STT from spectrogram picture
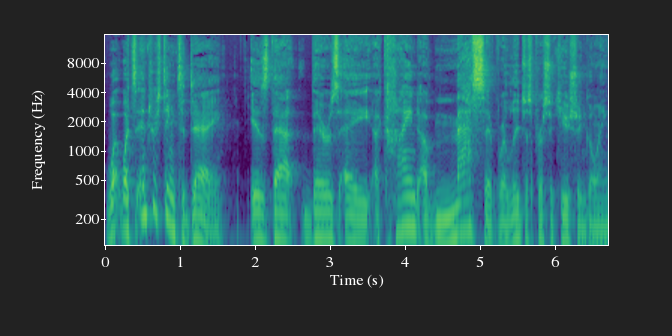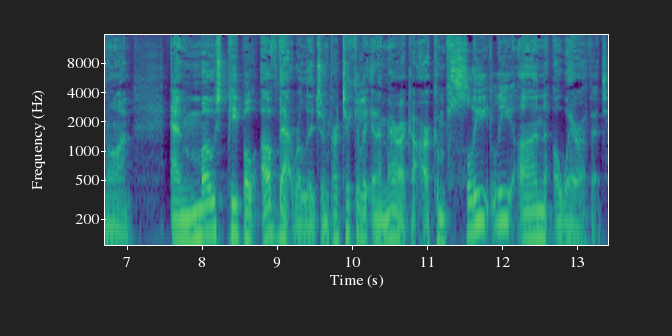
What, what's interesting today is that there's a, a kind of massive religious persecution going on. And most people of that religion, particularly in America, are completely unaware of it.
